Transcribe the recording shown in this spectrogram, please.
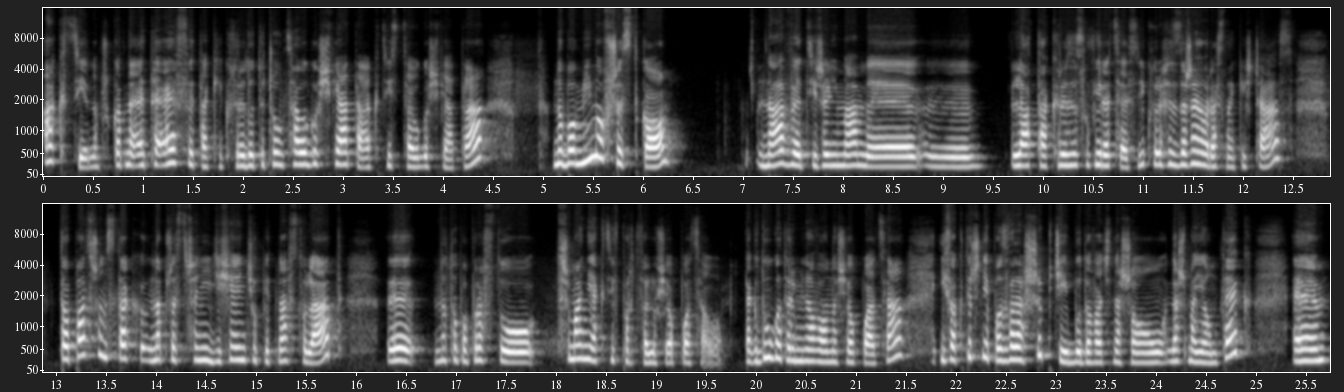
akcje, na przykład na ETF-y takie, które dotyczą całego świata, akcji z całego świata. No bo mimo wszystko, nawet jeżeli mamy y, lata kryzysów i recesji, które się zdarzają raz na jakiś czas, to patrząc tak na przestrzeni 10-15 lat, y, no to po prostu trzymanie akcji w portfelu się opłacało. Tak długoterminowo ono się opłaca i faktycznie pozwala szybciej budować naszą, nasz majątek y,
